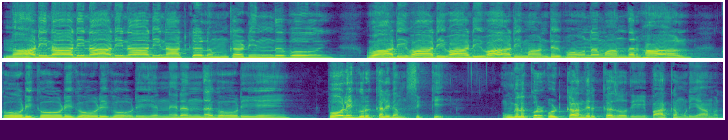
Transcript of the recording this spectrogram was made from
நாடி நாடி நாடி நாடி நாட்களும் கழிந்து போய். வாடி வாடி வாடி வாடி மாண்டு போன மாந்தர்கால். கோடி கோடி கோடி கோடி என் நிறந்த கோடியே. போலி குருக்களிடம் சிக்கி. உங்களுக்குள் உட்கலந்திருக்க ஜோதியை பார்க்க முடியாமல்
